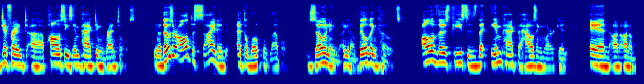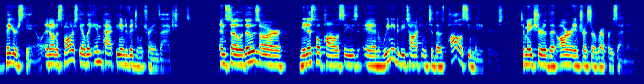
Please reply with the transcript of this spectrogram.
different uh, policies impacting rentals you know those are all decided at the local level. Zoning you know building codes all of those pieces that impact the housing market and on, on a bigger scale. And on a smaller scale they impact the individual transactions. And so those are municipal policies and we need to be talking to those policymakers to make sure that our interests are represented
